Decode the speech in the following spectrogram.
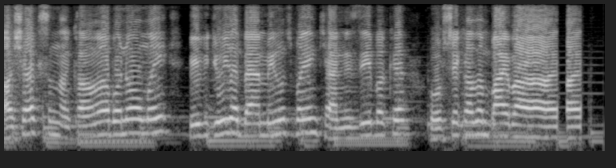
aşağı kısımdan kanala abone olmayı ve videoyu da beğenmeyi unutmayın. Kendinize iyi bakın. Hoşçakalın. Bay bay.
